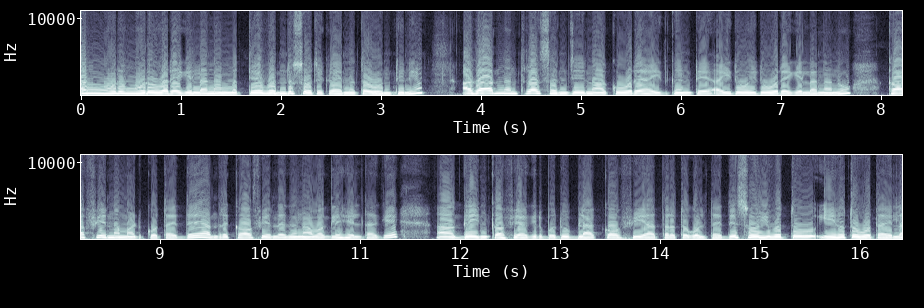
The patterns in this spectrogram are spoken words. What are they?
ಒಂದು ಮೂರು ಮೂರುವರೆಗೆಲ್ಲ ನಾನು ಮತ್ತೆ ಒಂದು ಸೌತೆಕಾಯನ್ನು ತೊಗೊತೀನಿ. ಅದಾದ ನಂತರ ಸಂಜೆ ನಾಲ್ಕೂವರೆ, ಐದು ಗಂಟೆ, ಐದು, ಐದೂವರೆಗೆಲ್ಲ ನಾನು ಕಾಫಿಯನ್ನು ಮಾಡ್ಕೋತಾ ಇದ್ದೆ. ಅಂದರೆ ಕಾಫಿ ಅಂದರೆ ನಾನು ಆವಾಗಲೇ ಹೇಳಿದಾಗೆ ಗ್ರೀನ್ ಕಾಫಿ ಆಗಿರ್ಬೋದು ಬ್ಲ್ಯಾಕ್ ಕಾಫಿ ಆ ಥರ ತೊಗೊಳ್ತಾ ಇದ್ದೆ. ಸೊ ಇವತ್ತು ಏನೂ ತೊಗೋತಾ ಇಲ್ಲ.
